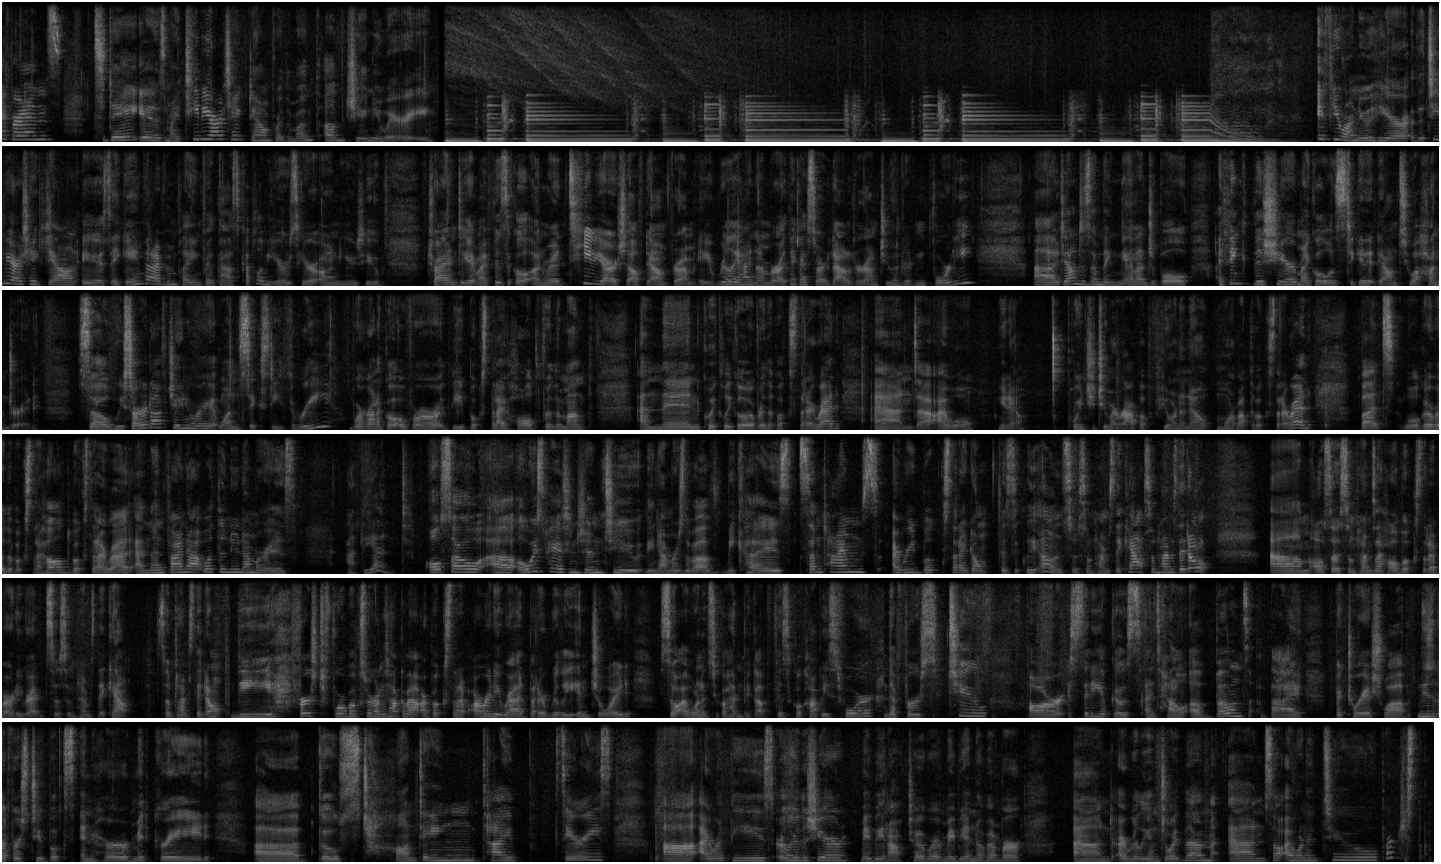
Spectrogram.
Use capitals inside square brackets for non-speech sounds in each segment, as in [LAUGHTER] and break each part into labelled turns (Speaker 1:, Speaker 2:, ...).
Speaker 1: Hi friends! Today is my TBR takedown for the month of January. If you are new here, the TBR Takedown is a game that I've been playing for the past couple of years here on YouTube, trying to get my physical unread TBR shelf down from a really high number. I think I started out at around 240 uh, down to something manageable. I think this year my goal is to get it down to 100. So we started off January at 163. We're going to go over the books that I hauled for the month and then quickly go over the books that I read and uh, I will, you know, point you to my wrap up if you want to know more about the books that I read. But we'll go over the books that I hauled, the books that I read, and then find out what the new number is at the end. Also, uh, always pay attention to the numbers above because sometimes I read books that I don't physically own. So sometimes they count, sometimes they don't. Um, also, sometimes I haul books that I've already read, so sometimes they count sometimes they don't. The first four books we're going to talk about are books that I've already read but I really enjoyed so I wanted to go ahead and pick up physical copies for. The first two are City of Ghosts and Tunnel of Bones by Victoria Schwab. These are the first two books in her mid-grade uh, ghost haunting type series. Uh, I read these earlier this year, maybe in October, maybe in November, and I really enjoyed them and so I wanted to purchase them.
